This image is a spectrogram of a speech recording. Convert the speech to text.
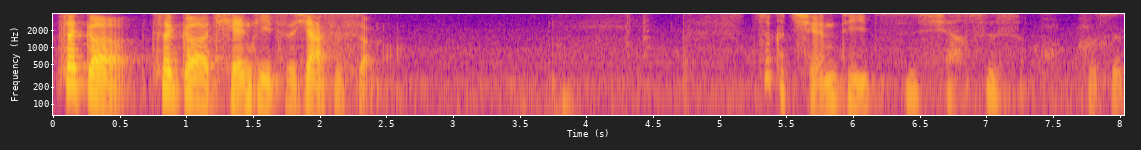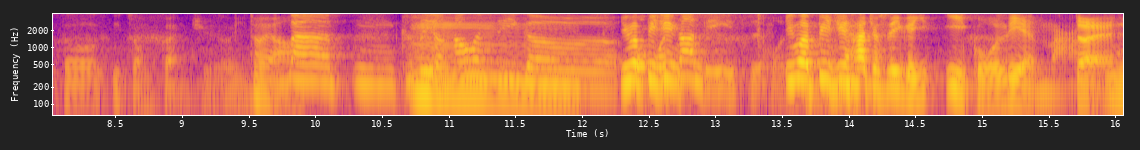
这个这个前提之下是什么？这个前提之下是什么？不是都一种感觉而已。对啊，那嗯，可是有时候会是一个，嗯因为毕竟我我知道你的意思，因为毕竟他就是一个异国恋嘛，对。你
